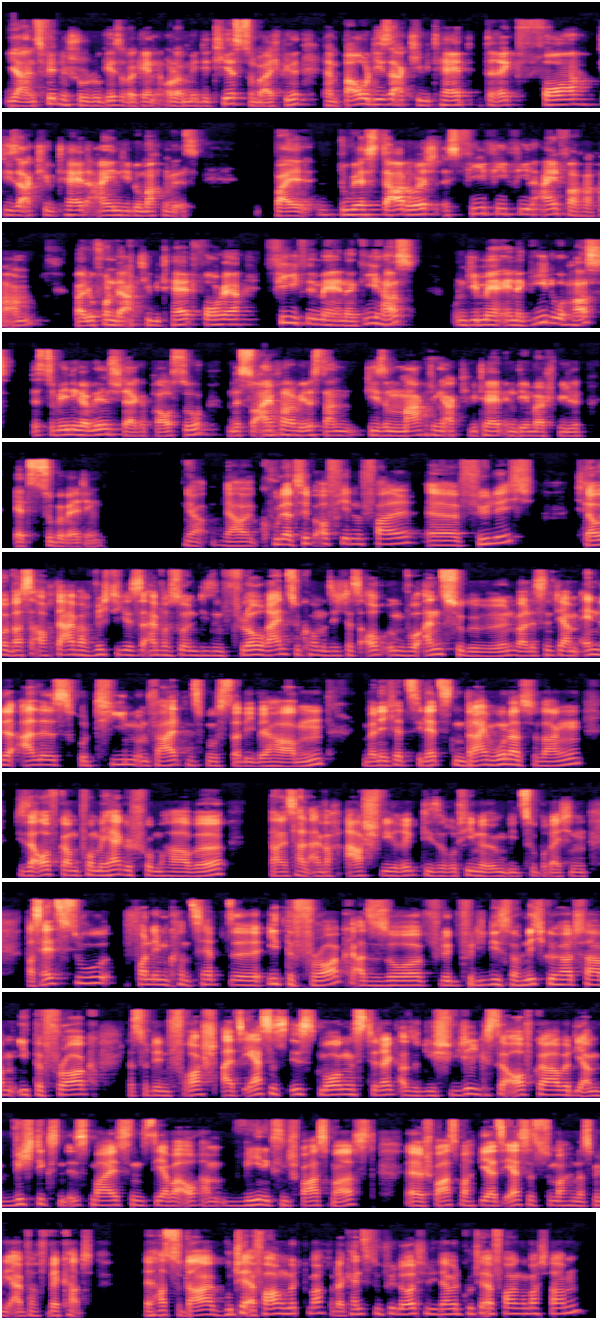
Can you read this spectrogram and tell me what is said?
ja ins Fitnessstudio gehst oder, oder meditierst zum Beispiel, dann bau diese Aktivität direkt vor dieser Aktivität ein, die du machen willst. Weil du wirst dadurch es viel, viel, viel einfacher haben, weil du von der Aktivität vorher viel, viel mehr Energie hast. Und je mehr Energie du hast, desto weniger Willensstärke brauchst du und desto einfacher wird es dann, diese Marketingaktivität in dem Beispiel jetzt zu bewältigen. Ja, ja, cooler Tipp auf jeden Fall. Äh, Fühle ich ich glaube, was auch da einfach wichtig ist, ist einfach so in diesen Flow reinzukommen sich das auch irgendwo anzugewöhnen, weil das sind ja am Ende alles Routinen und Verhaltensmuster, die wir haben. Und wenn ich jetzt die letzten drei Monate lang diese Aufgaben vor mir hergeschoben habe, dann ist halt einfach arschschwierig, diese Routine irgendwie zu brechen. Was hältst du von dem Konzept äh, Eat the Frog? Also so für, für die, die es noch nicht gehört haben, Eat the Frog, dass du den Frosch als erstes isst morgens direkt, also die schwierigste Aufgabe, die am wichtigsten ist meistens, die aber auch am wenigsten Spaß macht, äh, Spaß macht, die als erstes zu machen, dass man die einfach weg hat. Äh, hast du da gute Erfahrungen mitgemacht oder kennst du viele Leute, die damit gute Erfahrungen gemacht haben?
